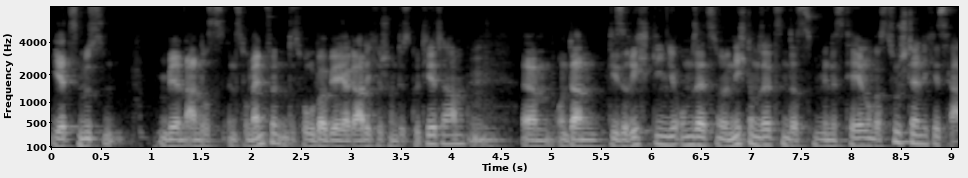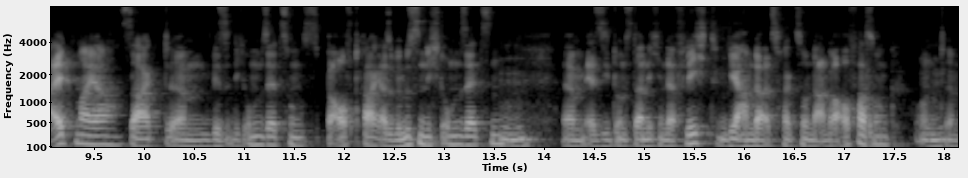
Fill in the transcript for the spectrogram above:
jetzt müssen, wir ein anderes Instrument finden, das worüber wir ja gerade hier schon diskutiert haben, mhm. ähm, und dann diese Richtlinie umsetzen oder nicht umsetzen. Das Ministerium, was zuständig ist, Herr Altmaier, sagt, ähm, wir sind nicht umsetzungsbeauftragt, also wir müssen nicht umsetzen. Mhm. Ähm, er sieht uns da nicht in der Pflicht. Wir haben da als Fraktion eine andere Auffassung. Und mhm. Ähm,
